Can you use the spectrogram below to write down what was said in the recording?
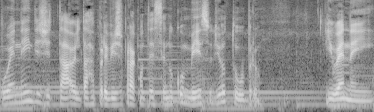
O Enem digital ele estava previsto para acontecer no começo de outubro. E o Enem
